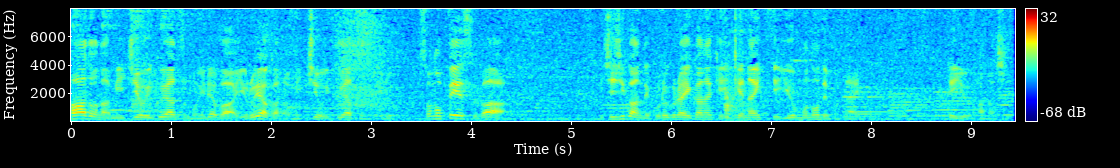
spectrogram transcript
ハードな道を行くやつもいれば緩やかな道を行くやつもいる。そのペースが1時間でこれぐらい行かなきゃいけないっていうものでもない。っていう話。って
